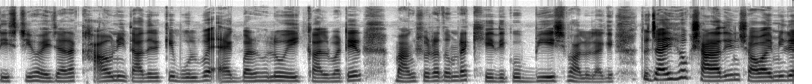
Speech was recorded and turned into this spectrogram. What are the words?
টেস্টি হয়। যারা খাওনি তাদেরকে বলব একবার হলেও এই কালবাটের মাংসটা তোমরা খেয়ে দেখো, বেশ ভালো লাগে। তো যাই হোক, সারাদিন সবাই মিলে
